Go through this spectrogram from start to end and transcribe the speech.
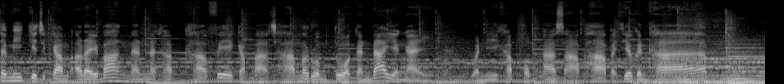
จะมีกิจกรรมอะไรบ้างนั้นนะครับคาเฟ่กับป่าช้ามารวมตัวกันได้ยังไง วันนี้ครับผมอาสาพาไปเที่ยวกันครับ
